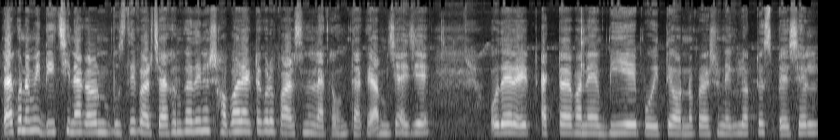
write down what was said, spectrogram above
তা এখন আমি দিচ্ছি না, কারণ বুঝতেই পারছ, এখনকার দিনে সবার একটা করে পার্সোনাল অ্যাকাউন্ট থাকে। আমি চাই যে ওদের একটা মানে বিয়ে, পৈতে, অন্নপ্রাশন এগুলো একটা স্পেশাল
